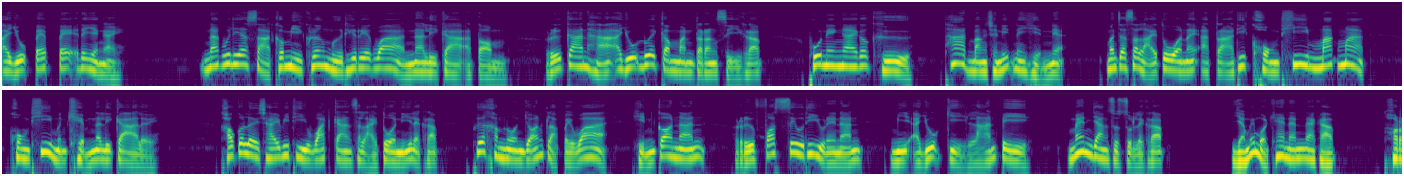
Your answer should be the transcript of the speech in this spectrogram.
อายุเป๊ะๆได้ยังไง นักวิทยาศาสตร์เขามีเครื่องมือที่เรียกว่านาฬิกาอะตอม หรือการหาอายุด้วยกัมมันตรังสีครับพูดง่ายๆก็คือธาตุบางชนิดในหินเนี่ยมันจะสลายตัวในอัตราที่คงที่มากๆ คงที่เหมือนเข็มนาฬิกาเลย เขาก็เลยใช้วิธีวัดการสลายตัวนี้แหละครับ เพื่อคำนวณย้อนกลับไปว่า หินก้อนนั้น หรือฟอสซิลที่อยู่ในนั้น มีอายุกี่ล้านปี แม่นยำสุดๆเลยครับ ยังไม่หมดแค่นั้นนะครับธร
